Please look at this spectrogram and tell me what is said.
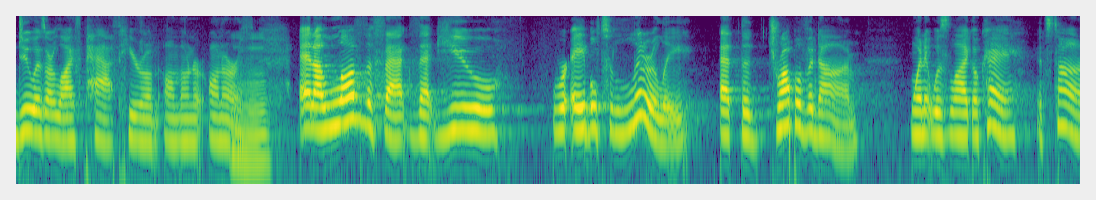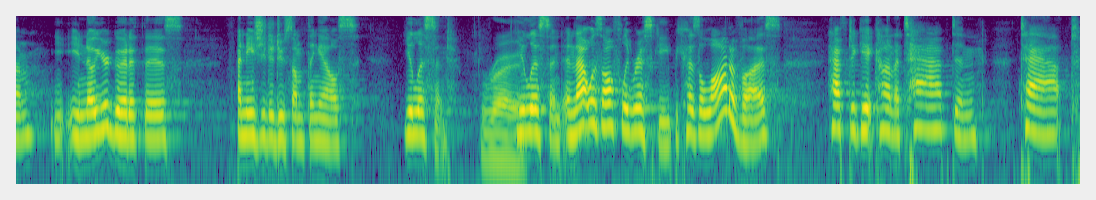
do as our life path here on, on, on, on earth. And I love the fact that you were able to literally, at the drop of a dime, when it was like, okay, it's time, you, you know you're good at this, I need you to do something else, you listened. Right. You listened. And that was awfully risky because a lot of us have to get kind of tapped and tapped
